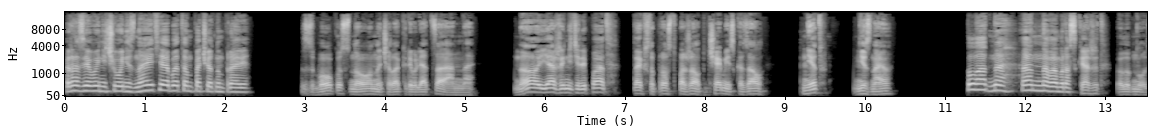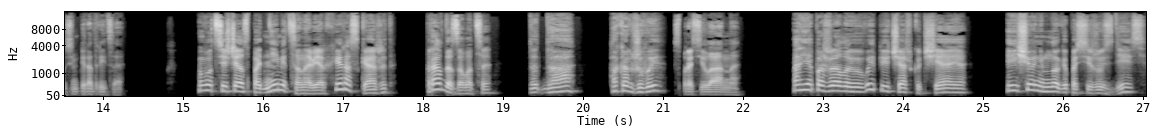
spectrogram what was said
Разве вы ничего не знаете об этом почетном праве?» Сбоку снова начала кривляться Анна. «Но я же не телепат, так что просто пожал плечами и сказал, «Нет, не знаю». «Ладно, Анна вам расскажет», — улыбнулась императрица. «Вот сейчас поднимется наверх и расскажет. Правда, золотце?» «Да. А как же вы?» — спросила Анна. «А я, пожалуй, выпью чашку чая и еще немного посижу здесь.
